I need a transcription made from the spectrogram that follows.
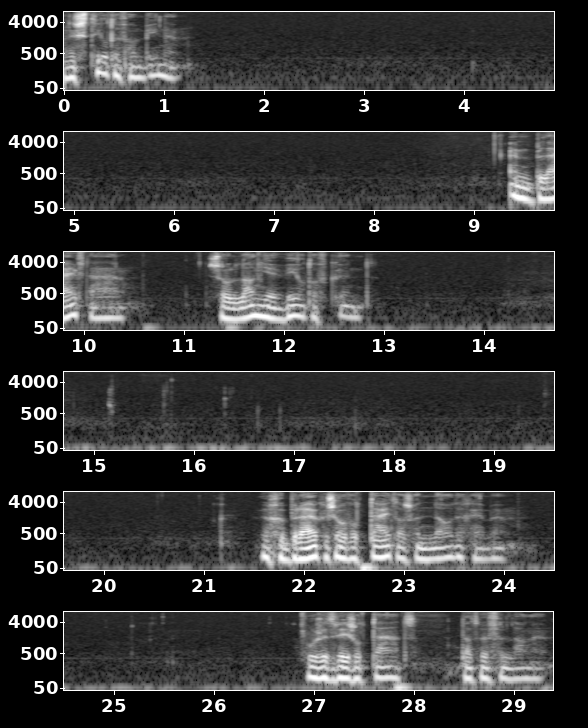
Naar de stilte van binnen. En blijf daar zolang je wilt of kunt. We gebruiken zoveel tijd als we nodig hebben voor het resultaat dat we verlangen.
